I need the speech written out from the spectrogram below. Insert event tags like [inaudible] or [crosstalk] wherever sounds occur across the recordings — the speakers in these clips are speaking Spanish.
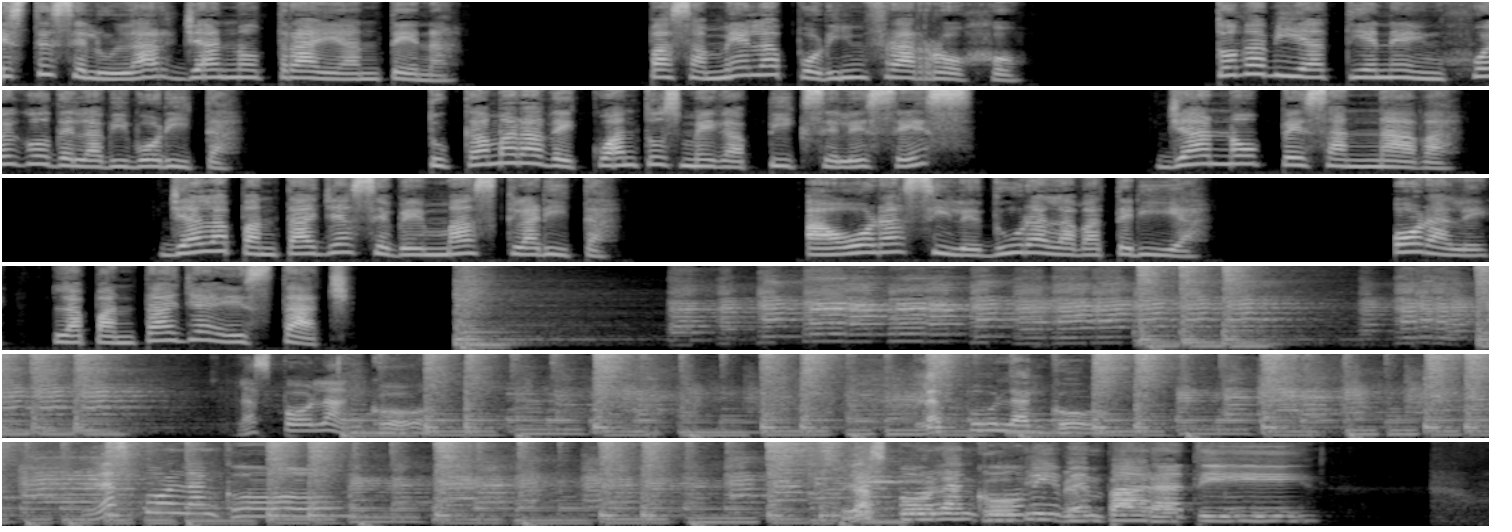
Este celular ya no trae antena. Pásamela por infrarrojo. Todavía tiene en juego de la viborita. ¿Tu cámara de cuántos megapíxeles es? Ya no pesa nada. Ya la pantalla se ve más clarita. Ahora sí le dura la batería. Órale, la pantalla es touch. Las Polanco. Las Polanco. Las Polanco. Las Polanco viven para ti.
